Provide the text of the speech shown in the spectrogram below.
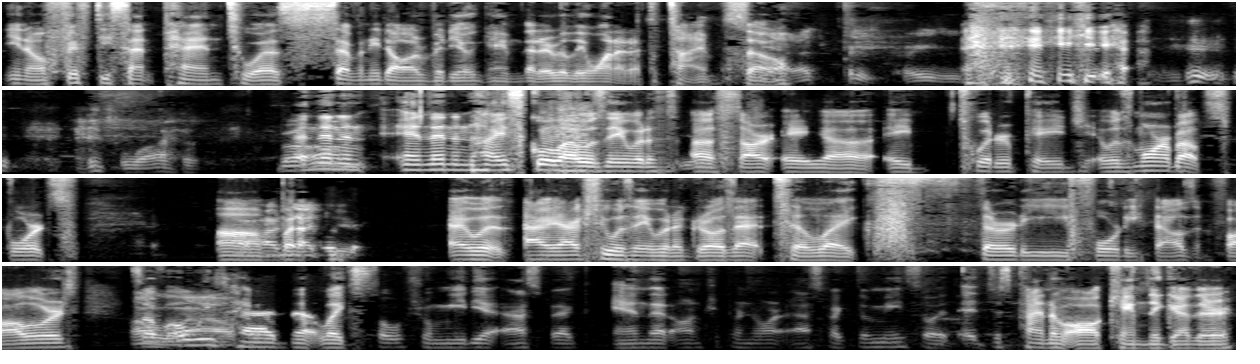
you know 50 cent pen to a 70 dollar video game that I really wanted at the time. So yeah, that's pretty crazy. yeah. it's wild. But, and then um, in, and then in high school I was able to uh, start a uh, a Twitter page. It was more about sports, um, but I was. I was I actually was able to grow that to like 30 40,000 followers. So Oh, I've always had that like social media aspect and that entrepreneur aspect of me. So it, it just kind of all came together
